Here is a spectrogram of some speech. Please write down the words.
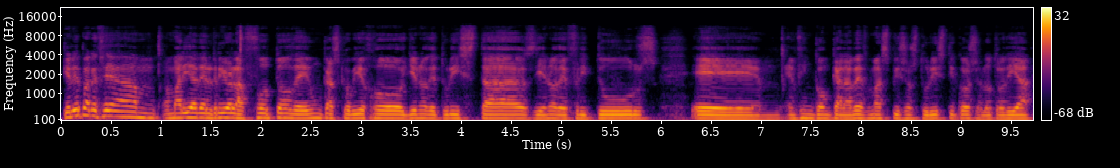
¿Qué le parece a, María del Río la foto de un casco viejo lleno de turistas, de free tours, eh, en fin, con cada vez más pisos turísticos. El otro día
